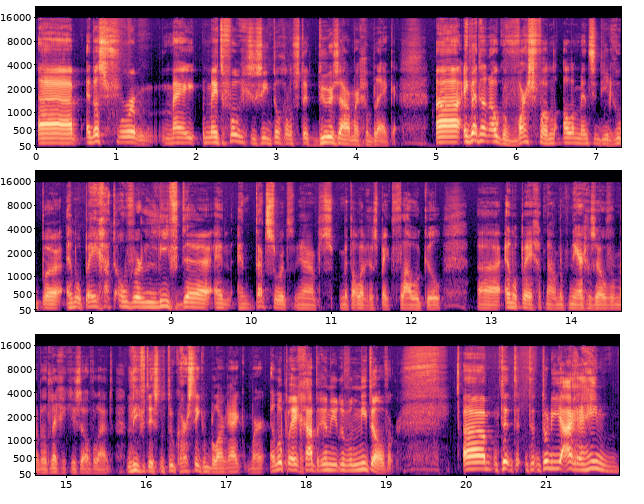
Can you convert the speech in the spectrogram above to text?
Uh, en dat is voor mij metaforisch gezien toch al een stuk duurzamer gebleken. Uh, ik ben dan ook wars van alle mensen die roepen: NLP gaat over liefde en, en dat soort, ja, met alle respect, flauwekul. NLP gaat namelijk nergens over, maar dat leg ik je zelf wel uit. Liefde is natuurlijk hartstikke belangrijk, maar NLP gaat er in ieder geval niet over. Uh, door de jaren heen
